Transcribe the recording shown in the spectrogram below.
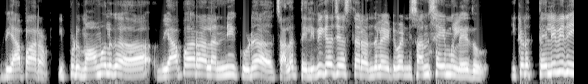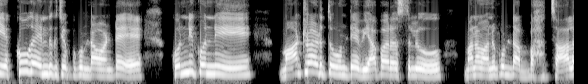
వ్యాపారం. ఇప్పుడు మామూలుగా వ్యాపారాలన్నీ కూడా చాలా తెలివిగా చేస్తారు. అందులో ఎటువంటి సంశయం లేదు. ఇక్కడ తెలివిని ఎక్కువగా ఎందుకు చెప్పుకుంటాం అంటే కొన్ని కొన్ని మాట్లాడుతూ ఉంటే వ్యాపారస్తులు మనం అనుకుంటా అబ్బా చాలా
